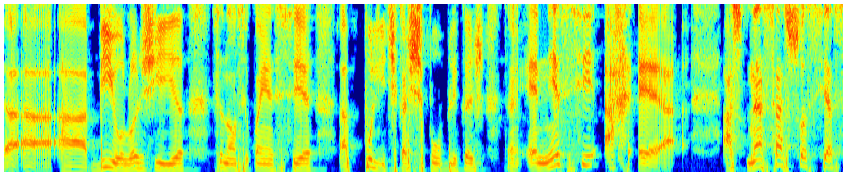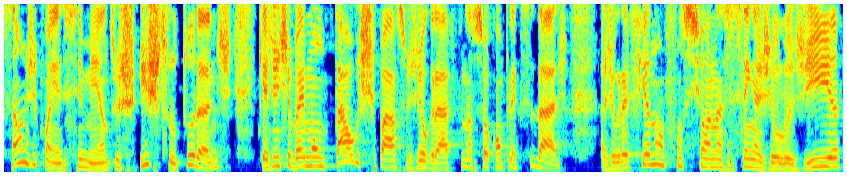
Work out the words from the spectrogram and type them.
a, a biologia, se não se conhecer políticas públicas. Então, é nesse é, nessa associação de conhecimentos estruturantes que a gente vai montar o espaço geográfico na sua complexidade. A geografia não funciona sem a geologia,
